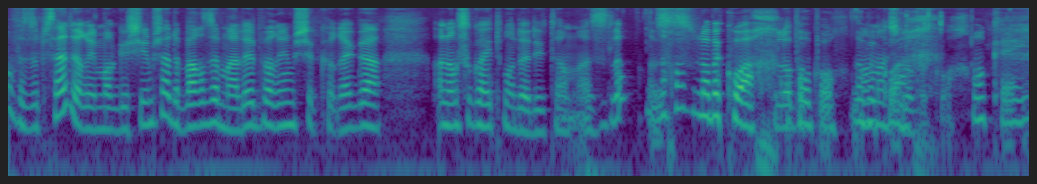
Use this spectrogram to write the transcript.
aware, וזה בסדר. אם מרגישים שהדבר הזה מעלה דברים שכרגע אני לא מסוגל להתמודד איתם, אז לא. אז נכון, לא בכוח, לא אפרופו, בכוח, לא ממש לא בכוח. בכוח. אוקיי.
